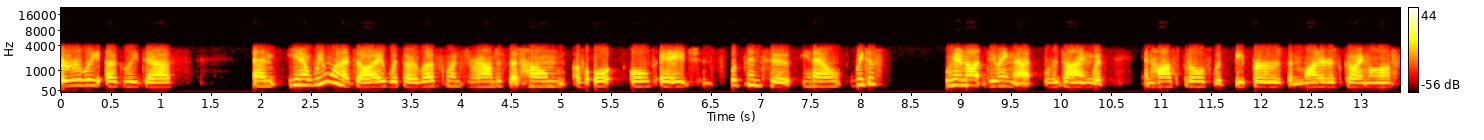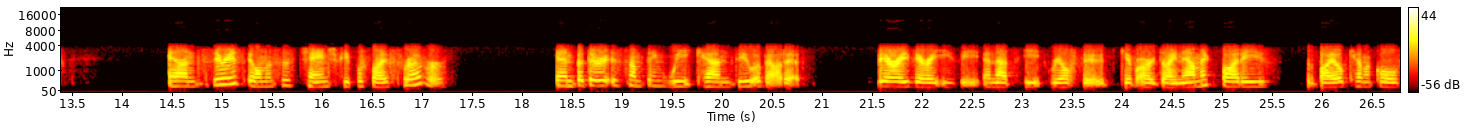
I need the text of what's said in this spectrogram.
early, ugly death. And, you know, we want to die with our loved ones around us at home of old, old age and slip into, you know, we just, we're not doing that. We're dying with, in hospitals with beepers and monitors going off. And serious illnesses change people's lives forever. And, but there is something we can do about it. Very, very easy. And that's eat real food. Give our dynamic bodies the biochemicals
